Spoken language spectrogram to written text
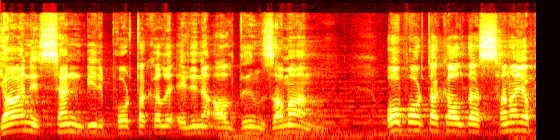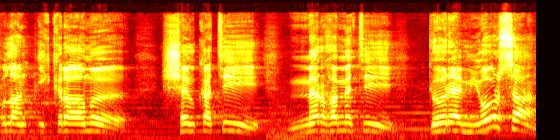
Yani sen bir portakalı eline aldığın zaman o portakalda sana yapılan ikramı, şefkati, merhameti göremiyorsan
